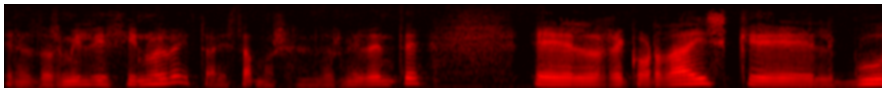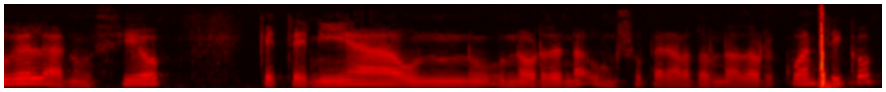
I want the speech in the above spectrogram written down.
en el 2019, y todavía estamos en el 2020, el, recordáis que el Google anunció que tenía un, un, un superordenador cuántico.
